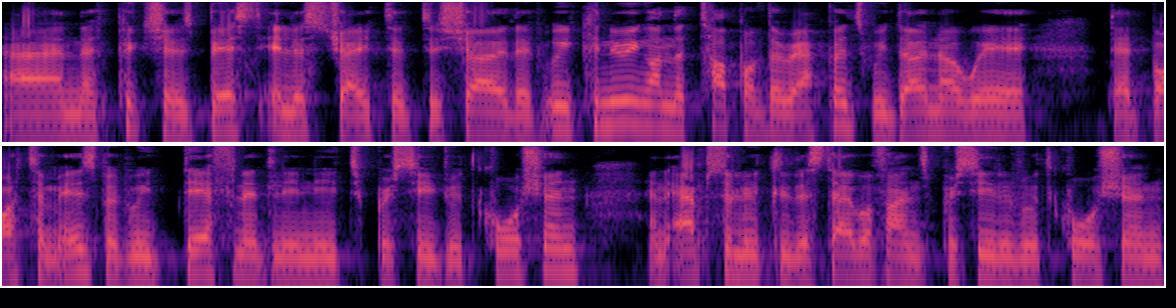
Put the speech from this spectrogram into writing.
and the picture is best illustrated to show that we're canoeing on the top of the rapids. We don't know where that bottom is, but we definitely need to proceed with caution. And absolutely, the stable funds proceeded with caution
